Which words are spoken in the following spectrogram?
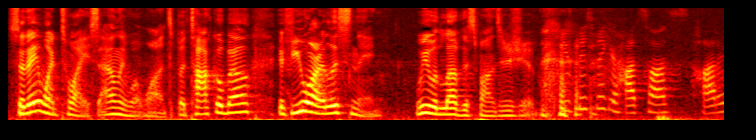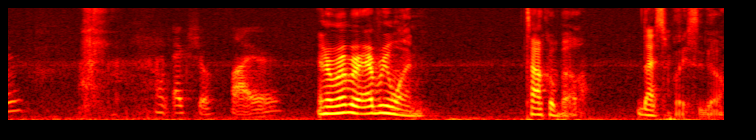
So they went twice. I only went once. But Taco Bell, if you are listening, we would love the sponsorship. Can you please make your hot sauce hotter? And extra fire. And remember, everyone, Taco Bell, that's the place to go.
